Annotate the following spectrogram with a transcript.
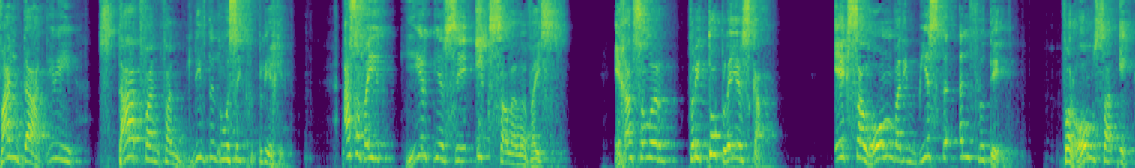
wandaad, hierdie staat van van liefdeloosheid gepleeg het. Asof hy hierdeur sê ek sal hulle wys. Ek gaan sommer vir die topleierskap. Ek sal hom wat die meeste invloed het, vir hom sal ek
